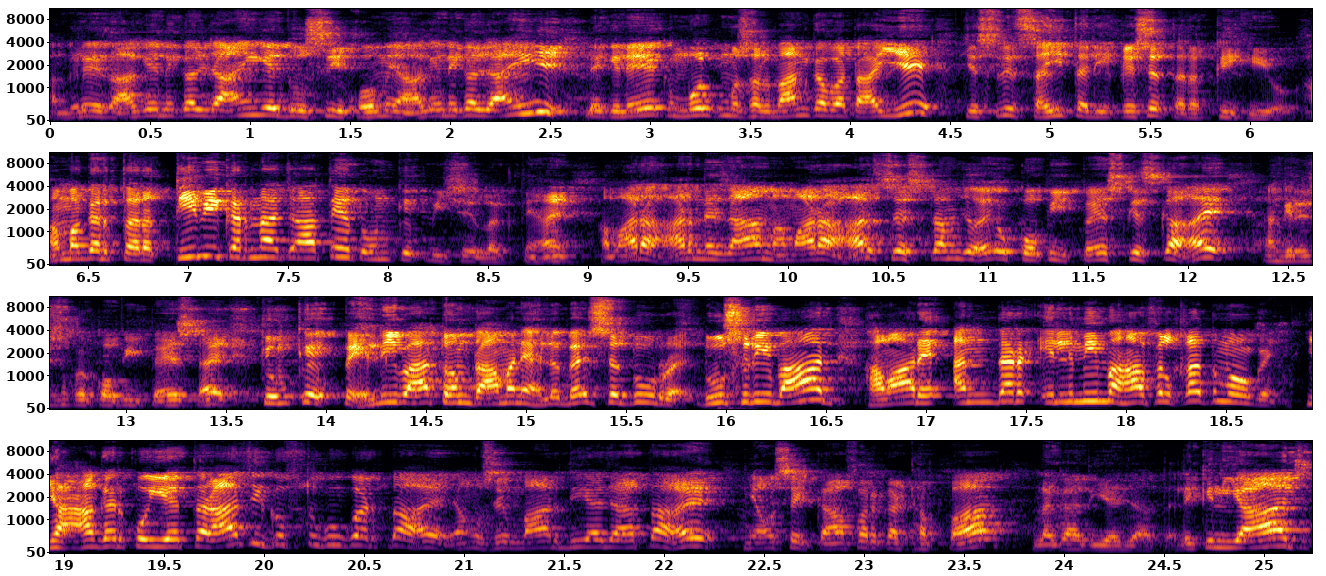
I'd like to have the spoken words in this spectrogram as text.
अंग्रेज़ आगे निकल जाएँगे, दूसरी कौमें आगे निकल जाएँगी, लेकिन एक मुल्क मुसलमान का बताइए जिसने सही तरीके से तरक्की की हो। हम अगर तरक्की भी करना चाहते हैं तो उनके पीछे लगते हैं। हमारा हर निज़ाम, हमारा हर सिस्टम जो है, वो कॉपी पेस्ट किसका है? अंग्रेज़ों का कॉपी पेस्ट है। क्योंकि पहली बात तो हम दामन अहलबैत से दूर रहे। दूसरी बात, हमारे अंदर इलमी महाफिल खत्म हो गई। यहाँ अगर कोई एतराजी गुफ्तु करता है या उसे मार दिया जाता है या उसे काफर का ठप्पा लगा दिया जाता है। लेकिन ये आज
